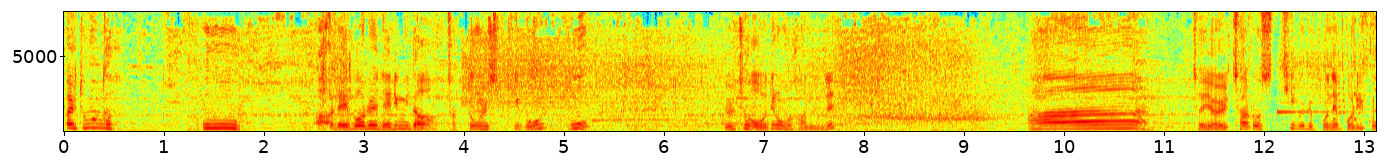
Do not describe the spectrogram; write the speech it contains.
빨리 도망가! 오! 아, 레버를 내립니다. 작동을 시키고, 오! 열차가 어디론가 가는데? 아, 저 열차로 스티브를 보내버리고,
